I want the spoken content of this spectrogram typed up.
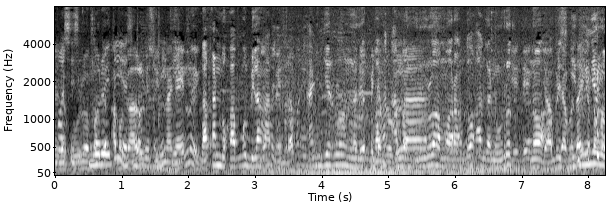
posisi guru itu ya sebagai pendidik nanyain lu. Bahkan bokap gue bilang apa? Anjir lo nurut banget sama 12. guru lo sama orang tua kagak nurut. No, aja segitunya lo.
